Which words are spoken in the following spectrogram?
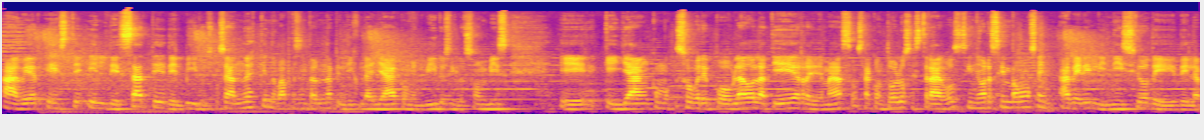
a ver este, el desate del virus. O sea, no es que nos va a presentar una película ya con el virus y los zombies eh, que ya han como sobrepoblado la tierra y demás, o sea, con todos los estragos, sino recién vamos a, ver el inicio de, la,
